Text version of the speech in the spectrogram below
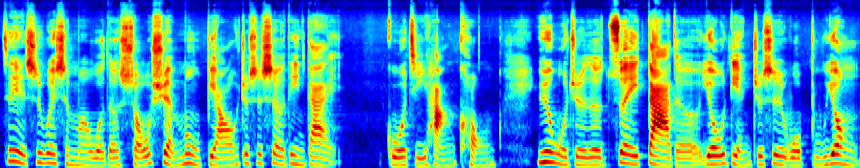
这也是为什么我的首选目标就是设定在。国际航空，因为我觉得最大的优点就是我不用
